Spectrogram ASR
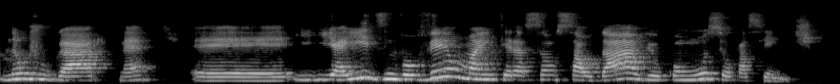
não julgar, né? É, e, e aí desenvolver uma interação saudável com o seu paciente.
